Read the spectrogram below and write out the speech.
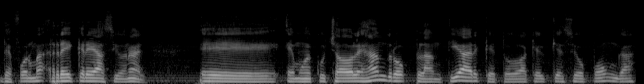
de forma recreacional. Eh, hemos escuchado a Alejandro plantear que todo aquel que se oponga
